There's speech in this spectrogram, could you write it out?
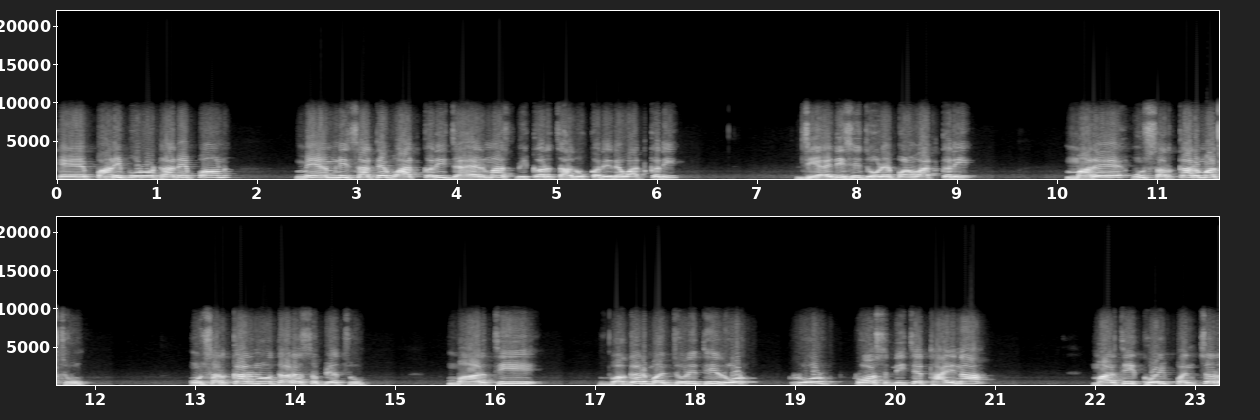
કે પાણી પુરવઠાને પણ મેં એમની સાથે વાત કરી, જાહેરમાં સ્પીકર ચાલુ કરીને વાત કરી. જીઆઈડીસી જોડે પણ વાત કરી. મારે, હું સરકારમાં છું. હું સરકારનો ધારાસભ્ય છું. મારથી વગર મંજૂરીથી રોડ રોડ ક્રોસ નીચે થાય ના. મારથી કોઈ પંચર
